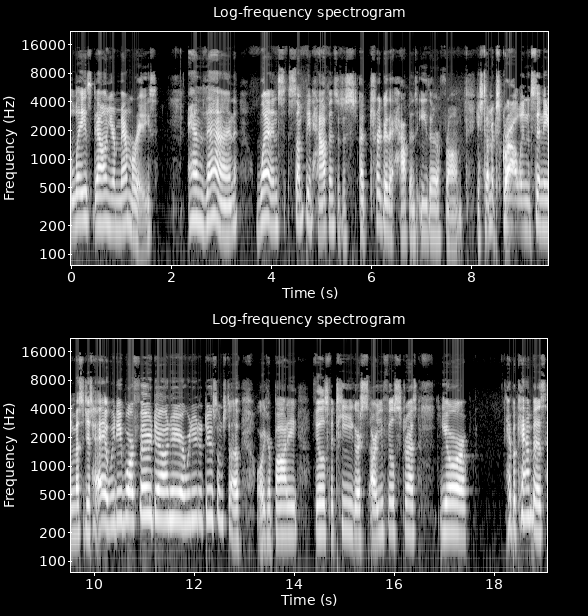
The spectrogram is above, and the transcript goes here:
lays down your memories. And then when something happens, there's a, a, trigger that happens either from your stomach's growling and sending messages, hey, we need more food down here, we need to do some stuff, or your body feels fatigue or, or you feel stress, your hippocampus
